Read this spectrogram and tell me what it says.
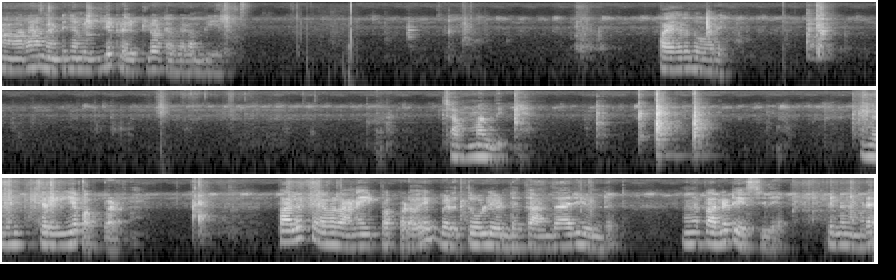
ആറാൻ വേണ്ടി ഞാൻ വലിയ പ്ലേറ്റിലോട്ടാണ് വിളമ്പിയത്. പയറ് തോരൻ. ചമ്മന്തി. എന്നിട്ട് ചെറിയ പപ്പടം. പല ഫ്ലേവറാണ് ഈ പപ്പടം. വെളുത്തുള്ളിയുണ്ട് കാന്താരിയുണ്ട്. അങ്ങനെ പല ടേസ്റ്റിലെയാണ് പിന്നെ നമ്മുടെ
